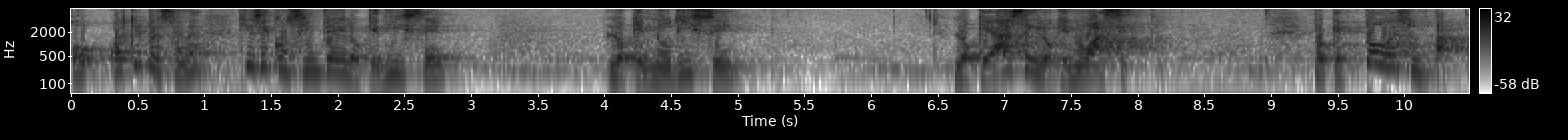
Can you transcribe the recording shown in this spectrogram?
o cualquier persona tiene que ser consciente de lo que dice, lo que no dice, lo que hace y lo que no hace. Porque todo eso impacta.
